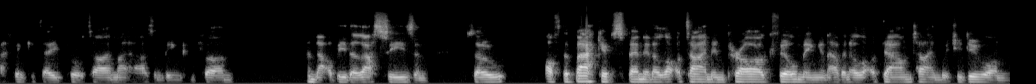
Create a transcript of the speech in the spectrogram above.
I think it's April time. It hasn't been confirmed, and that'll be the last season. So, off the back of spending a lot of time in Prague filming and having a lot of downtime, which you do on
